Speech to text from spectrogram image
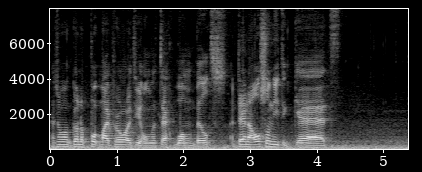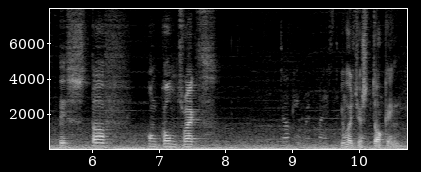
And so I'm gonna put my priority on the Tech 1 builds. And then I also need to get this stuff on contract. Docking request. You were just docking.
